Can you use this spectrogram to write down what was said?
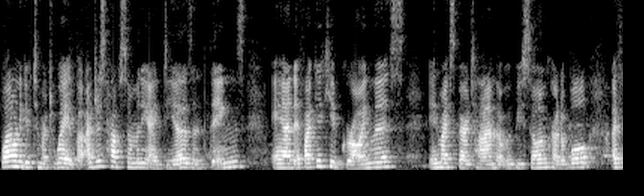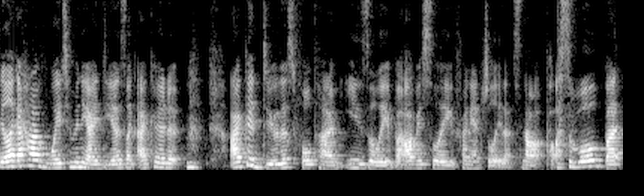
well i don't want to give too much away but i just have so many ideas and things. And if i could keep growing this in my spare time that would be so incredible. I feel like i have way too many ideas. Like i could i could do this full time easily but obviously financially that's not possible. But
